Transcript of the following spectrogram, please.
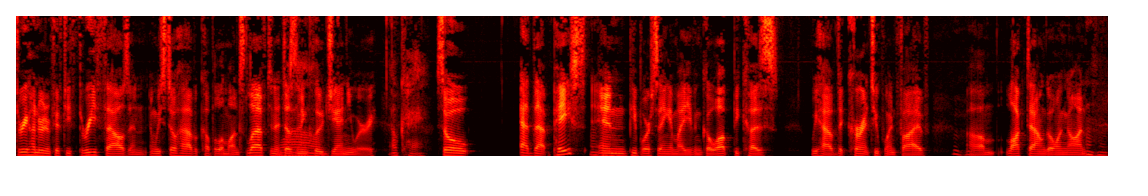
353,000. And we still have a couple of months left, and it doesn't include January. Okay. So at that pace, Mm-hmm. and people are saying it might even go up because we have the current 2.5 Mm-hmm. um, lockdown going on.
